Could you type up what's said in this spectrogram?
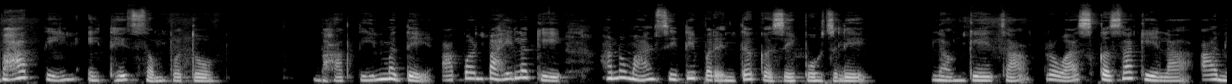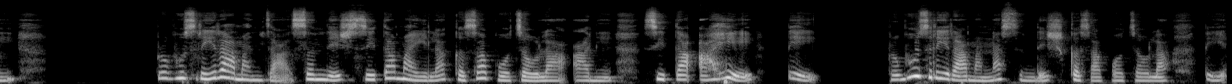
भाग तीन येथेच संपतो. भाग तीनमध्ये आपण पाहिलं की हनुमान सीतेपर्यंत कसे पोहोचले. लंकेचा प्रवास कसा केला आणि प्रभू श्रीरामांचा संदेश सीतामाईला कसा पोहोचवला आणि सीता आहे ते प्रभू श्रीरामांना संदेश कसा पोहोचवला? ते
